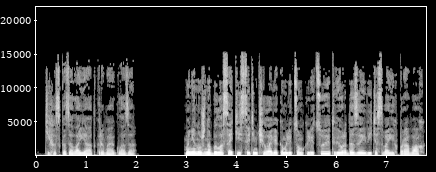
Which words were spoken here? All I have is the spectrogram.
— тихо сказала я, открывая глаза. Мне нужно было сойтись с этим человеком лицом к лицу и твердо заявить о своих правах.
